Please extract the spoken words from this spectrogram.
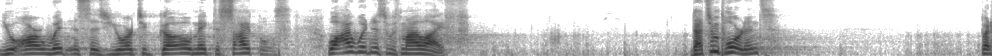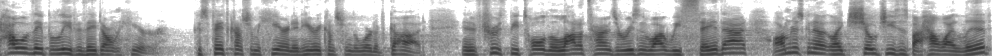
You are witnesses. You are to go make disciples. Well, I witness with my life. That's important. But how will they believe if they don't hear? Because faith comes from hearing, and hearing comes from the Word of God. And if truth be told, a lot of times the reason why we say that, I'm just gonna like show Jesus by how I live,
